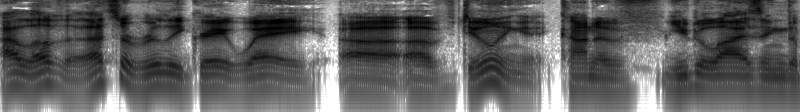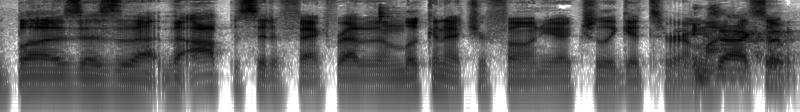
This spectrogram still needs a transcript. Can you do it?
I love that. That's a really great way uh, of doing it. Kind of utilizing the buzz as the, the opposite effect rather than looking at your phone. You actually get to remind. Exactly. So,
